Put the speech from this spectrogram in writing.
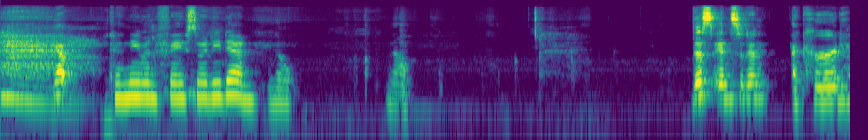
Yep. Couldn't even face what he did. Nope. no. This incident occurred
